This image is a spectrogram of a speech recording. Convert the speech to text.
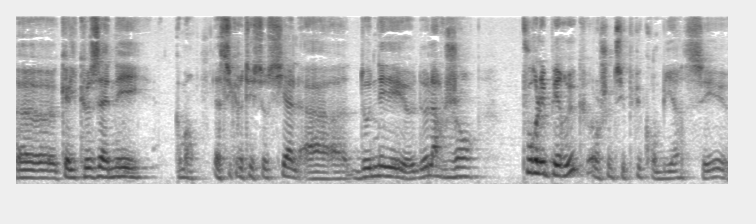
euh, quelques années, comment la sécurité sociale a donné euh, de l'argent pour les perruques. Alors je ne sais plus combien c'est.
